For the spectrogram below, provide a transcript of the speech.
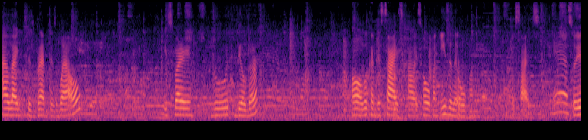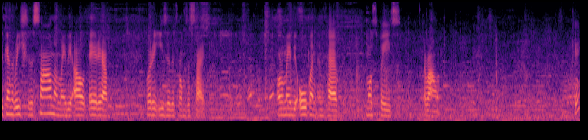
I like this brand as well. It's very good builder. Oh, look at the sides, how it's open, easily open on the sides. Yeah, so you can reach the sun or maybe out area very easily from the side. Or maybe open and have more space around. Okay.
